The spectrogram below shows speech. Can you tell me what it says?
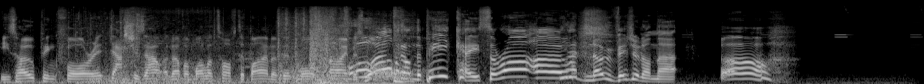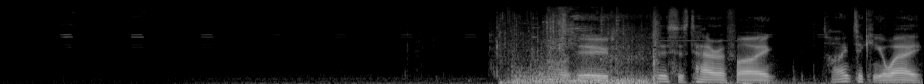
He's hoping for it. Dashes out another Molotov to buy him a bit more time as Oh. well. But on the PK, Serato. He had no vision on that. Oh. Oh, dude. This is terrifying. Time ticking away.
